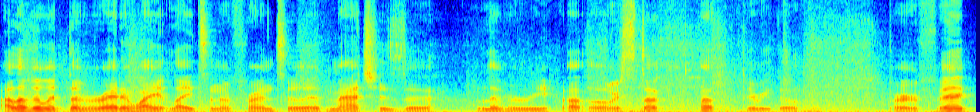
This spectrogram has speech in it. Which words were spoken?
I love it with the red and white lights in the front so it matches the livery. Uh-oh, we're stuck. Oh, there we go. Perfect.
